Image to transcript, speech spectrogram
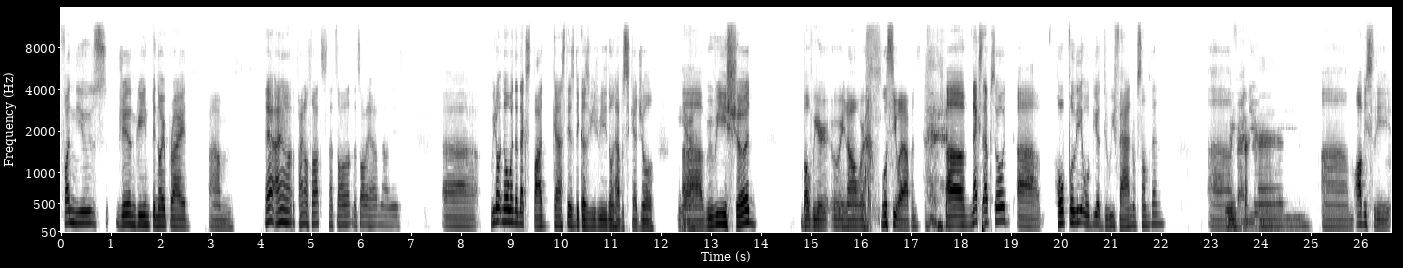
fun news. Jalen Green, Pinoy Pride. Um, yeah, I don't know. Final thoughts. That's all. That's all I have nowadays. Uh, we don't know when the next podcast is because we really don't have a schedule. Yeah. Uh, we really should, but we're you know we're we'll see what happens. Um, next episode, uh, hopefully it will be a Dewey fan of something. Um, Dewey fan you. fan. um, obviously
